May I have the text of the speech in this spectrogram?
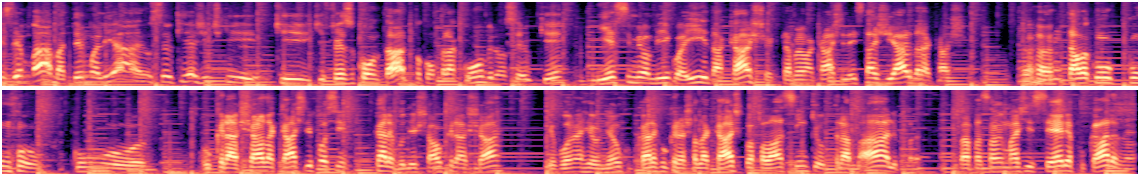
fizemos, ah, batemos ali, ah, não sei o que, a gente que, que, que fez o contato para comprar a Kombi, não sei o que. E esse meu amigo aí da caixa, que trabalha na caixa, ele é estagiário da caixa. Uhum. Ele tava com, com, com o, o crachá da caixa, ele falou assim, cara, eu vou deixar o crachá eu vou na reunião com o cara com o crachá da caixa para falar assim que eu trabalho, para passar uma imagem séria pro cara, né?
